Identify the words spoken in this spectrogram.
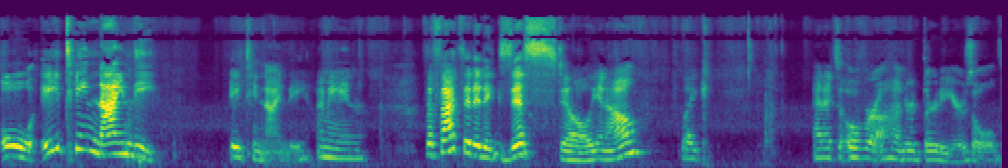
old, 1890. 1890. I mean, the fact that it exists still, you know, like, and it's over 130 years old.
